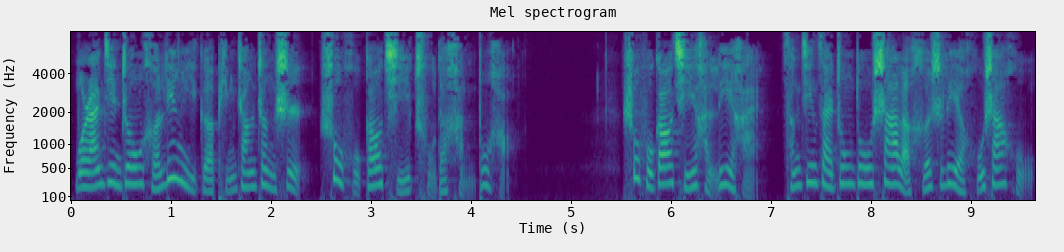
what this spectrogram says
抹然晋中和另一个平章政事树虎高齐处得很不好。树虎高齐很厉害，曾经在中都杀了何时烈胡沙虎。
